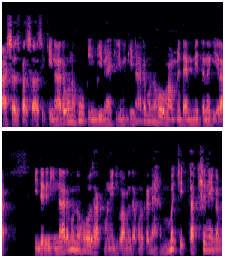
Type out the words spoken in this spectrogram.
ආශ්වාස ප්‍රශ්වාස කියන අරමුණ හෝ පිම්බීම හැකිලිම කියන අරමුණ හෝ මම දැන් මෙතන කියලා ඉඳගෙන ඉන්න අරමුණ හෝ සක්මනේදී වම දකුණ කරන හැම චිත්තක්ෂණයකම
